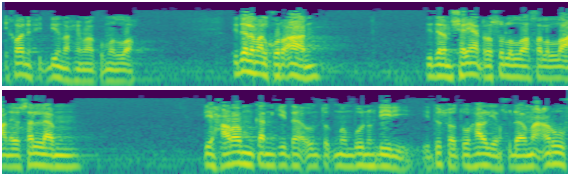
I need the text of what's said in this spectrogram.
Ikhwan fiddin rahimakumullah. Di dalam Al-Qur'an, di dalam syariat Rasulullah sallallahu alaihi wasallam diharamkan kita untuk membunuh diri. Itu suatu hal yang sudah ma'ruf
